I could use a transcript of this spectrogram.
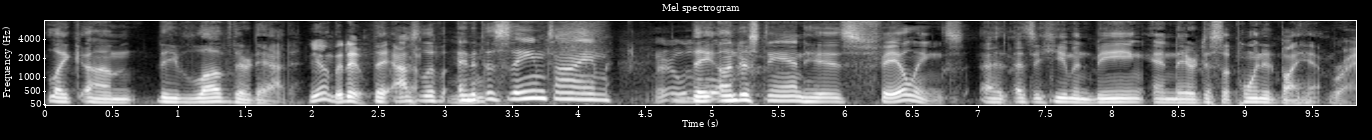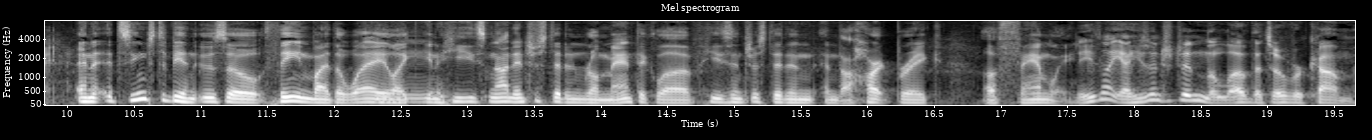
like um they love their dad. Yeah, they do. They absolutely, and at the same time, they understand his failings as, as a human being, and they are disappointed by him. Right. And it seems to be an Ozu theme, by the way. Like you know, he's not interested in romantic love; he's interested in, in the heartbreak of family. He's like, yeah, he's interested in the love that's overcome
